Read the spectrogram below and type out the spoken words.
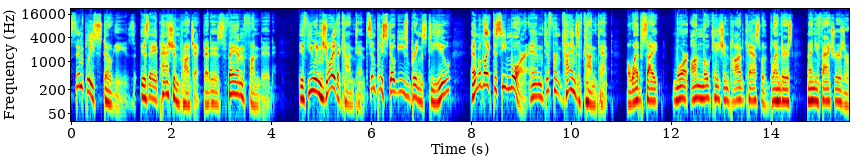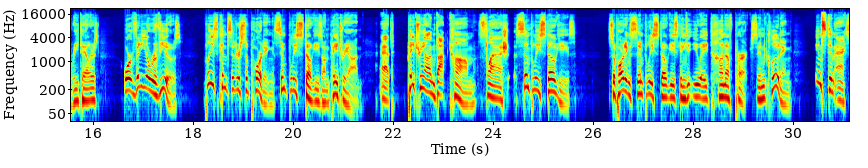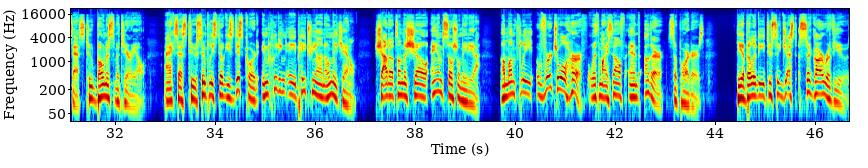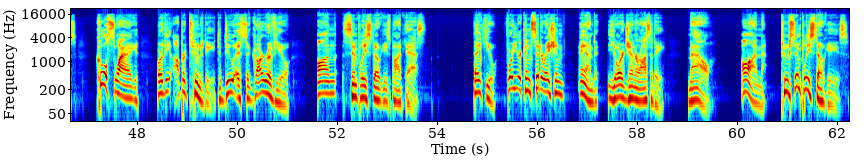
Simply Stogies is a passion project that is fan funded. If you enjoy the content Simply Stogies brings to you and would like to see more and different kinds of content, a website, more on location podcasts with blenders, manufacturers, or retailers, or video reviews, please consider supporting Simply Stogies on Patreon at patreon.com slash simply stogies. Supporting Simply Stogies can get you a ton of perks, including instant access to bonus material, access to Simply Stogies Discord, including a Patreon only channel, shoutouts on the show and social media, a monthly virtual HERF with myself and other supporters, the ability to suggest cigar reviews, cool swag, or the opportunity to do a cigar review on Simply Stogies podcast. Thank you for your consideration and your generosity. Now, on to Simply Stogies.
